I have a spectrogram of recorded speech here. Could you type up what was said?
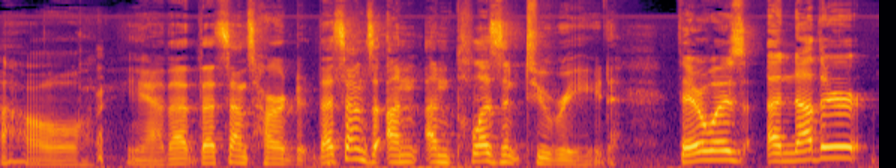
Oh, yeah, that that sounds hard. That sounds un, unpleasant to read. There was another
